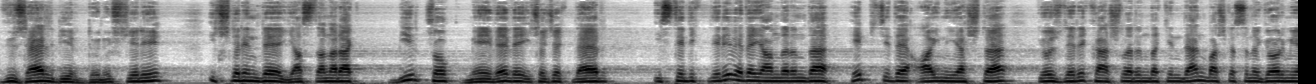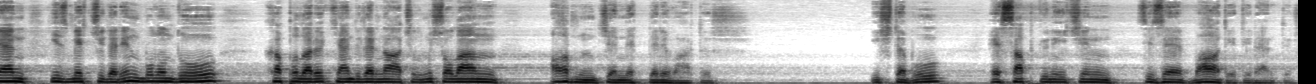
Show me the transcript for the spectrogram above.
güzel bir dönüş yeri, içlerinde yaslanarak birçok meyve ve içecekler, istedikleri ve de yanlarında hepsi de aynı yaşta gözleri karşılarındakinden başkasını görmeyen hizmetçilerin bulunduğu, kapıları kendilerine açılmış olan adn cennetleri vardır. İşte bu, hesap günü için size vaat edilendir.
